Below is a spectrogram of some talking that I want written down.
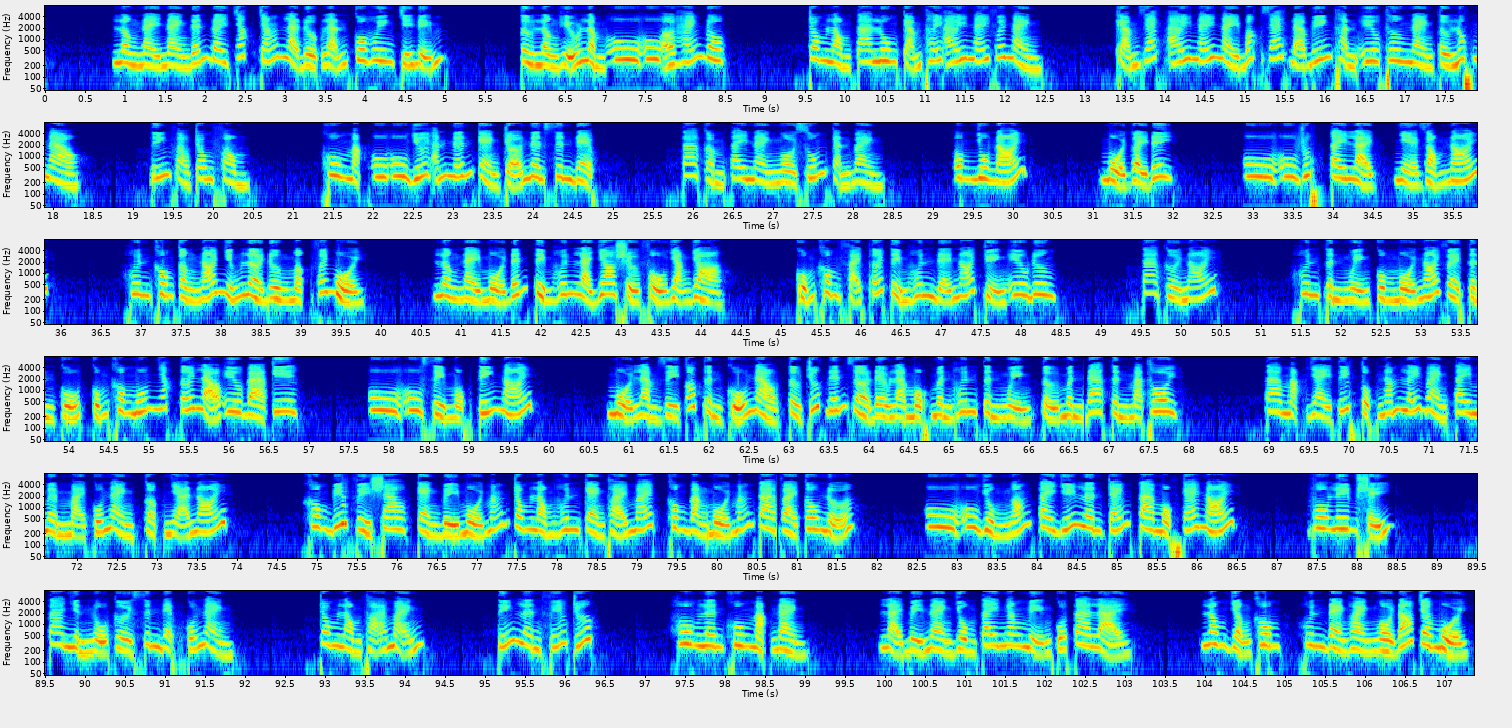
Lần này nàng đến đây chắc chắn là được lãnh cô huyên chỉ điểm. Từ lần hiểu lầm u u ở Hán Đô. Trong lòng ta luôn cảm thấy ái nấy với nàng. Cảm giác ái nấy này bất giác đã biến thành yêu thương nàng từ lúc nào. Tiến vào trong phòng. Khuôn mặt u u dưới ánh nến càng trở nên xinh đẹp. Ta cầm tay nàng ngồi xuống cạnh bàn. Ông Nhu nói. muội gầy đi. U u rút tay lại, nhẹ giọng nói. Huynh không cần nói những lời đường mật với muội. Lần này muội đến tìm huynh là do sự phụ dặn dò. Cũng không phải tới tìm huynh để nói chuyện yêu đương. Ta cười nói. Huynh tình nguyện cùng muội nói về tình cũ cũng không muốn nhắc tới lão yêu bà kia. U u xì một tiếng nói. Muội làm gì có tình cũ nào, từ trước đến giờ đều là một mình huynh tình nguyện, tự mình đa tình mà thôi. Ta mặt dày tiếp tục nắm lấy bàn tay mềm mại của nàng, cợt nhã nói. Không biết vì sao, càng bị muội mắng trong lòng huynh càng thoải mái, không bằng muội mắng ta vài câu nữa. U u dùng ngón tay dí lên trán ta một cái nói. Vô liêm sĩ. Ta nhìn nụ cười xinh đẹp của nàng. Trong lòng thỏa mãn. Tiến lên phía trước. Hôn lên khuôn mặt nàng. Lại bị nàng dùng tay ngăn miệng của ta lại. Long giận không, huynh đàng hoàng ngồi đó cho muội.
